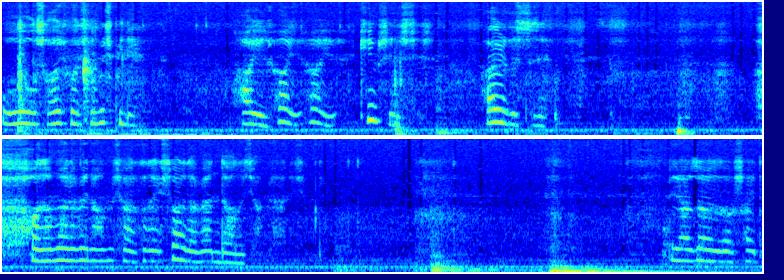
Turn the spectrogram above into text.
Oo savaş başlamış bile. Hayır hayır hayır. Kimsiniz siz? Hayırdır size? Adamlar hemen almış arkadaşlar da ben de alacağım yani şimdi. Biraz daha hızlı olsaydı.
